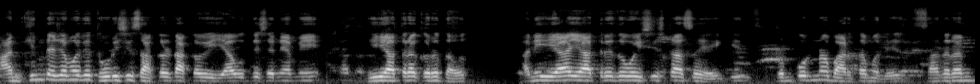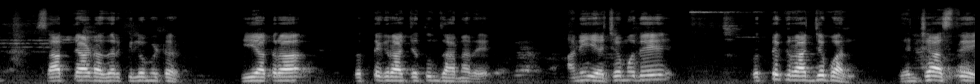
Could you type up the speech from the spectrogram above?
आणखीन त्याच्यामध्ये थोडीशी साखर टाकावी या उद्देशाने आम्ही ही यात्रा करत आहोत. आणि या यात्रेचं वैशिष्ट्य असं आहे की संपूर्ण भारतामध्ये साधारण सात ते आठ हजार किलोमीटर ही यात्रा प्रत्येक राज्यातून जाणार आहे. आणि याच्यामध्ये प्रत्येक राज्यपाल यांच्या हस्ते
